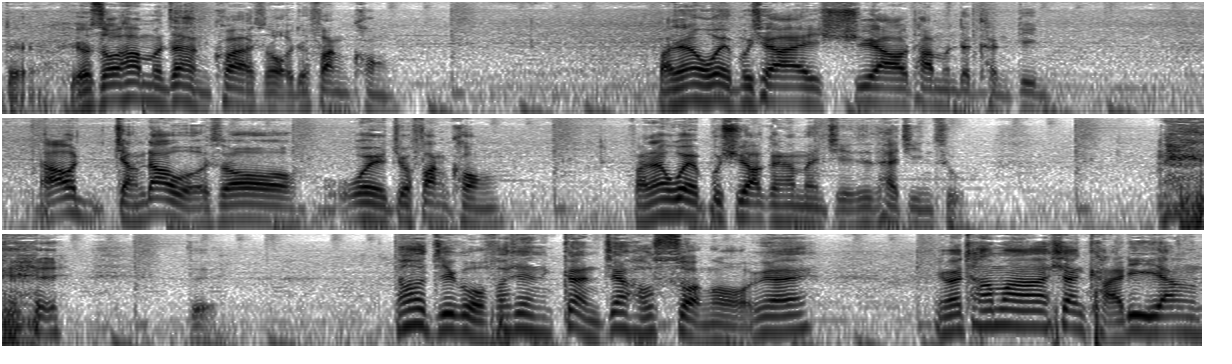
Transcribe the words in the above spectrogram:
对，有时候他们在很快的时候，我就放空。反正我也不需要需要他们的肯定。然后讲到我的时候，我也就放空。反正我也不需要跟他们解释太清楚。对。然后结果我发现，干这样好爽哦！原来，因为他妈像凯莉一样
